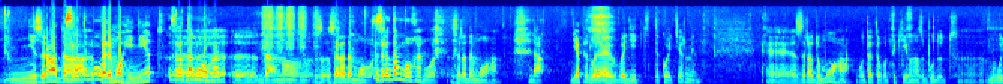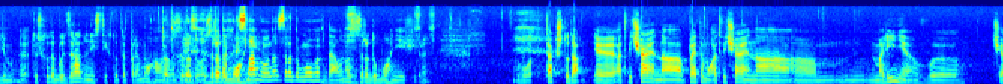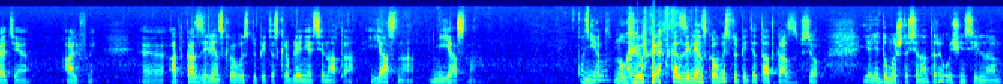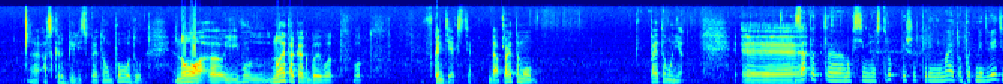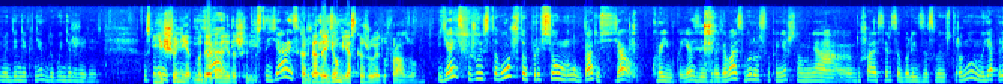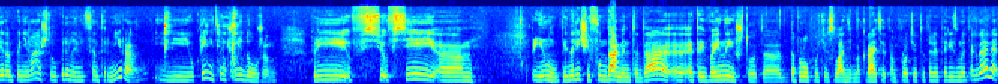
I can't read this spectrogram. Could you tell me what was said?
не зрада, Зрадомога. перемоги нет. Зрадомога. Э, э, да, но з- зрадомога. Зрадомога. Вот, зрадомога. Да. Я предлагаю вводить такой термин. Э, зрадомога. Вот это вот такие у нас будут. э, Мы будем, э, то есть кто-то будет зраду нести, кто-то перемога, а у нас Кто-то зраду, Хрис- кто-то зрадомогні. Хрислава, у нас зрадомога. Да, у нас зрадомогні эфиры. Вот. Так что да, э, отвечая на, поэтому отвечая на эм, Марине в чате Альфы, э, отказ Зеленского выступить, оскорбление Сената, ясно, не ясно? Нет. Ну, отказ Зеленского выступить это отказ. Все. Я не думаю, что сенаторы очень сильно э, оскорбились по этому поводу. Но, э, его, но это как бы вот, вот в контексте. Да, поэтому, поэтому нет. Э, Запад, э, Максим Майструк пишет, перенимает опыт Медведева, денег нет, да вы держитесь. Ну, Еще нет, мы до я- этого не дошли. Я исхожу Когда из- дойдем, я скажу эту фразу. Я исхожу из того, что при всем, ну да, то есть я украинка, я здесь родилась, выросла, конечно, у меня э, душа и сердце болит за свою страну, но я при этом понимаю, что Украина не центр мира, и Украине никто ничего не должен. При всё- всей, эм, при, ну, при наличии фундамента да, э, этой войны, что это добро против зла, демократия там, против тоталитаризма и так далее,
